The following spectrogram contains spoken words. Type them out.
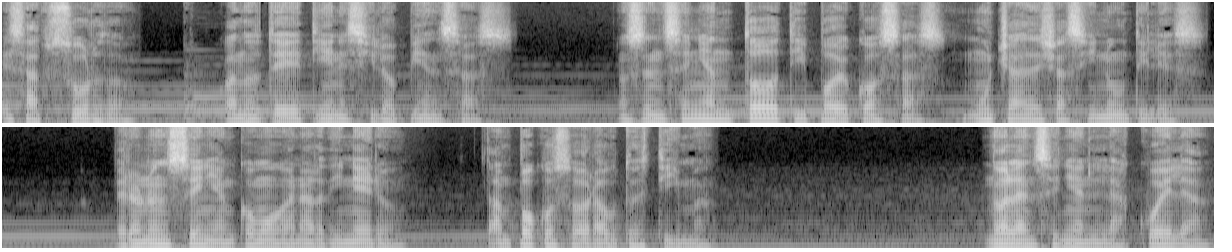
Es absurdo cuando te detienes y lo piensas. Nos enseñan todo tipo de cosas, muchas de ellas inútiles, pero no enseñan cómo ganar dinero, tampoco sobre autoestima. No la enseñan en la escuela,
